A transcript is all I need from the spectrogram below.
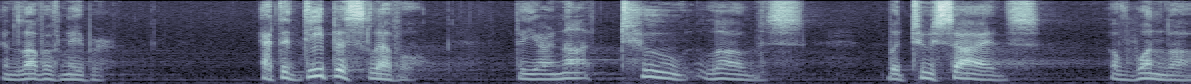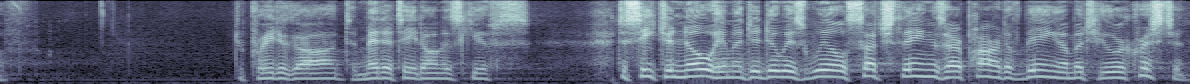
and love of neighbor. At the deepest level, they are not two loves, but two sides of one love. To pray to God, to meditate on His gifts, to seek to know Him and to do His will, such things are part of being a mature Christian.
